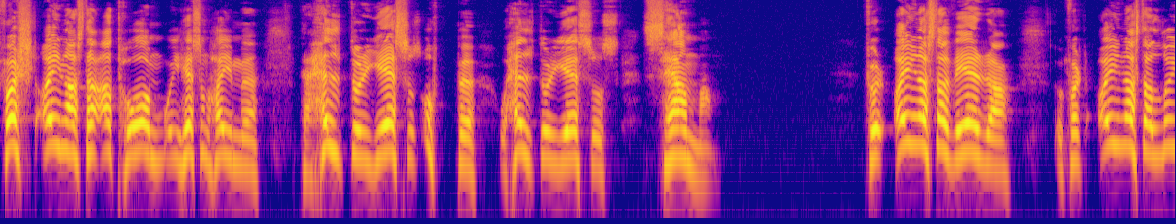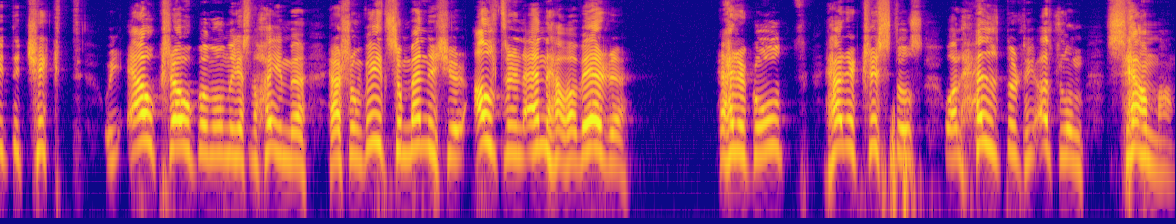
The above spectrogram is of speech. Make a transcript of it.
Først einasta atom og i hesson heime, det heldur Jesus oppe og heldur Jesus saman. For øynasta vera, og for øynasta løyte kikt, og i avkrogen under hesson heime, her som vi som mennesker aldri enn hava vera. Her er god, her er Kristus, og han heldur til öllum saman.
